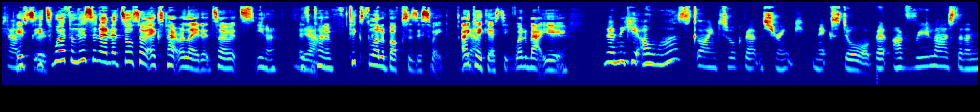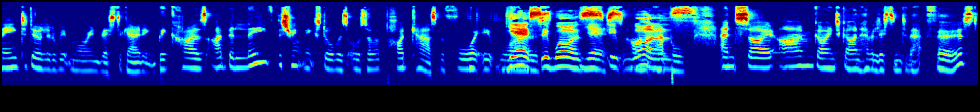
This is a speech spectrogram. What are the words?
Sounds it's good. it's worth a listen, and it's also expat related. So it's you know it Yeah. kind of ticks a lot of boxes this week. Okay, Kirsty, what about you? Now, Nikki, I was going to talk about the shrink next door, but I've realised that I need to do a little bit more investigating because I believe the shrink next door was also a podcast before it was. Yes, it was. Yes, It on was. Apple. And so I'm going to go and have a listen to that first.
